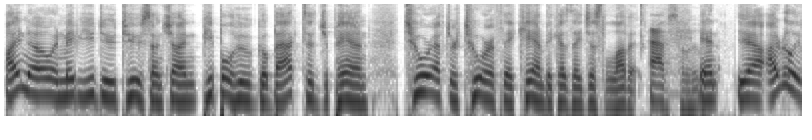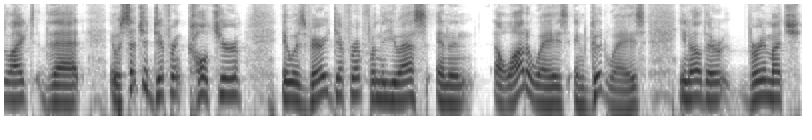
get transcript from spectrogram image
i know and maybe you do too sunshine people who go back to japan tour after tour if they can because they just love it Absolutely. and yeah, I really liked that it was such a different culture. It was very different from the US and a lot of ways, in good ways. You know, they're very much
